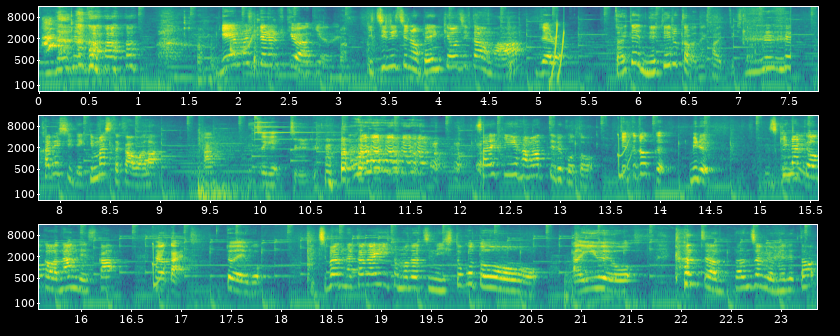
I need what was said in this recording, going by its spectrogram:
ゲームしてる時は秋だね。一日の勉強時間は？ゼロ。大体寝てるからね帰ってきたら 彼氏できましたか笑あ次。次。最近ハマってること。TikTok 見る。好きな教科は何ですか？了解と英語。一番仲がいい友達に一言。をあいうえお。かんちゃん誕生日おめでとう。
